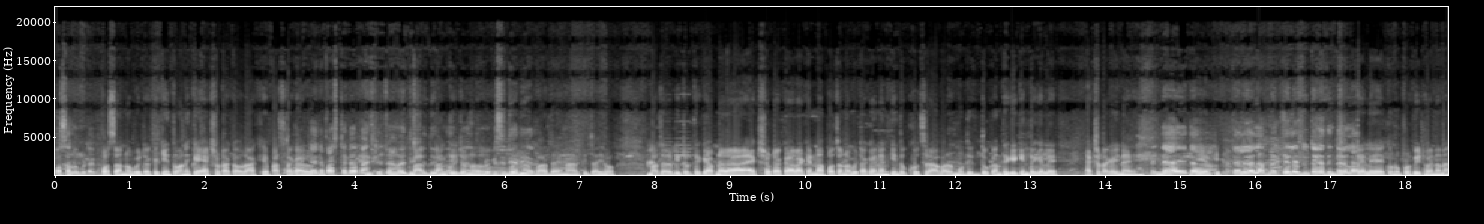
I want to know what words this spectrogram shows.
পঁচানব্বই টাকা। পঁচানব্বই টাকা। কিন্তু অনেকে একশো টাকাও রাখে পাঁচ টাকার এটা পাঁচ টাকা ব্যাংকের জন্য এই বা- দৃশ্য দিয়ে বাংতির হয় না, জন্য না বা দেয় না আর কি যাই হোক। বাজারের ভিতর থেকে আপনারা একশো টাকা রাখেন না পঁচানব্বই টাকায় নেন কিন্তু খুচরা আবার মুদির দোকান থেকে কিনতে গেলে একশো টাকাই নেয়। না এটা। তেলে লাভ নাই। তেলে দুই টাকা তিন টাকা লাভ। তেলে কোনো প্রফিট হয় না না?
